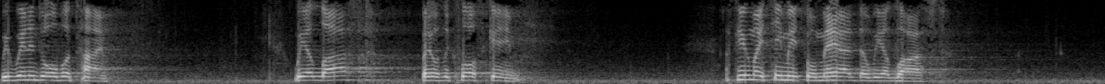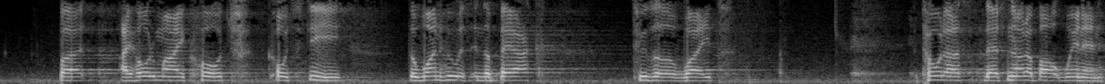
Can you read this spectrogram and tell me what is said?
We went into overtime. We had lost, but it was a close game. A few of my teammates were mad that we had lost. But I heard my coach, Coach D, the one who is in the back to the right, told us that it's not about winning,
